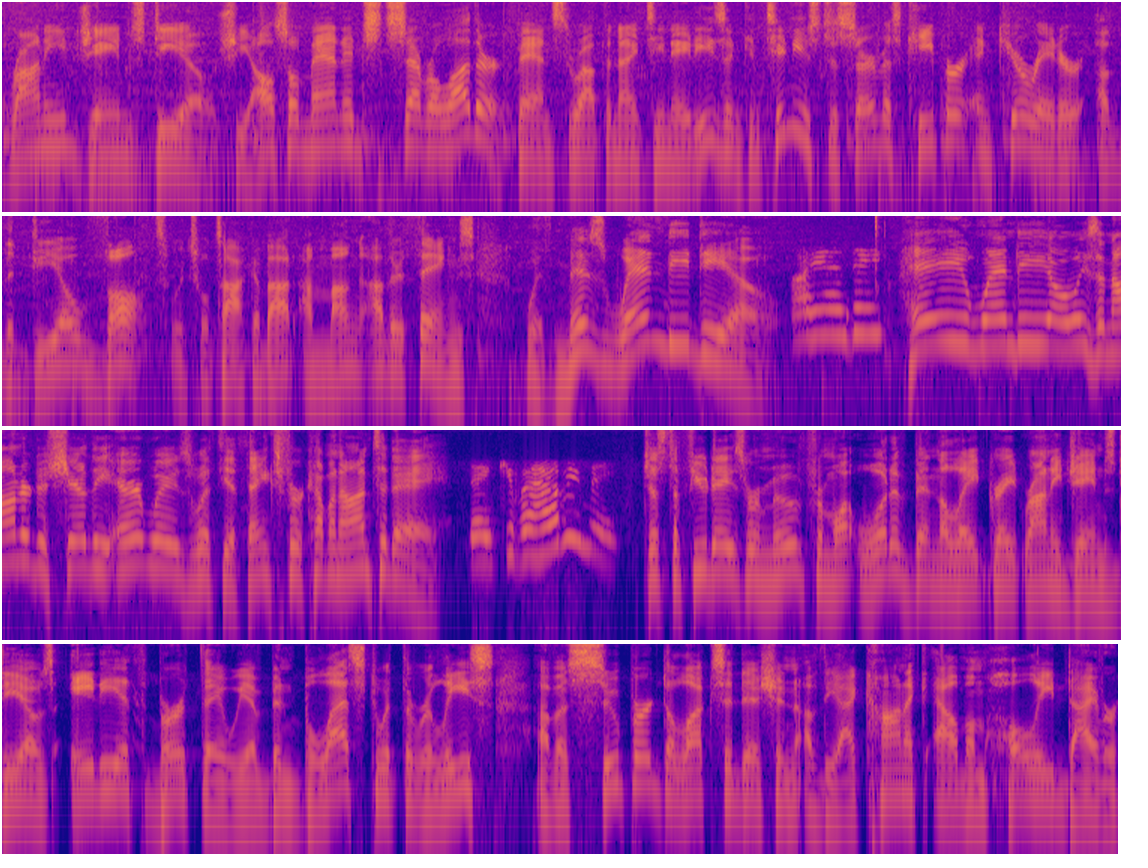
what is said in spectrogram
Ronnie James Dio. She also managed several other bands throughout the 1980s and continues to serve as keeper and curator of the Dio Vault, which we'll talk about among other things with Ms. Wendy Dio. Hi, Andy. Hey, Wendy. Always an honor to share the airwaves with you. Thanks for coming on today. Thank you for having me. Just a few days removed from what would have been the late, great Ronnie James Dio's 80th birthday, we have been blessed with the release of a super deluxe edition of the iconic album Holy Diver.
